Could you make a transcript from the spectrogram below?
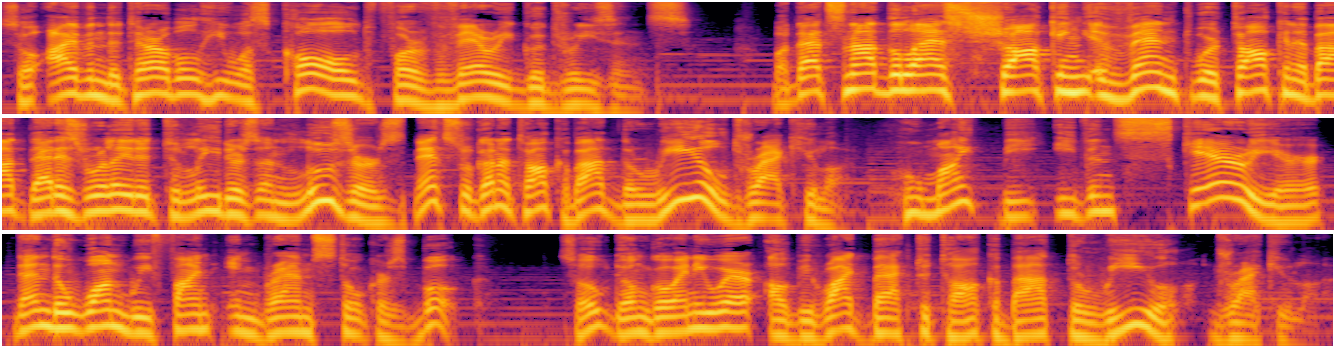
So, Ivan the Terrible, he was called for very good reasons. But that's not the last shocking event we're talking about that is related to leaders and losers. Next, we're gonna talk about the real Dracula who might be even scarier than the one we find in Bram Stoker's book. So don't go anywhere, I'll be right back to talk about the real Dracula.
